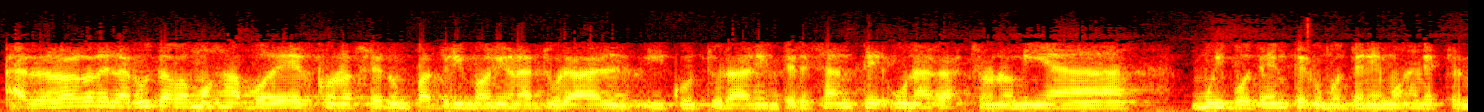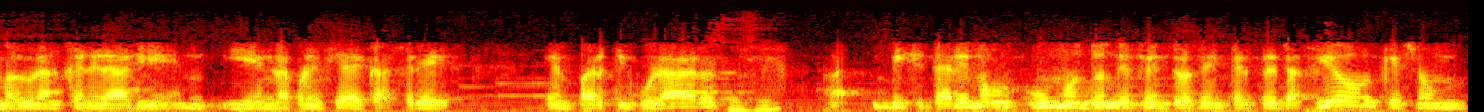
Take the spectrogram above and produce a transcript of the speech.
a lo largo de la ruta vamos a poder conocer un patrimonio natural y cultural interesante, una gastronomía muy potente como tenemos en Extremadura en general y en, y en la provincia de Cáceres en particular. Visitaremos un montón de centros de interpretación, que son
